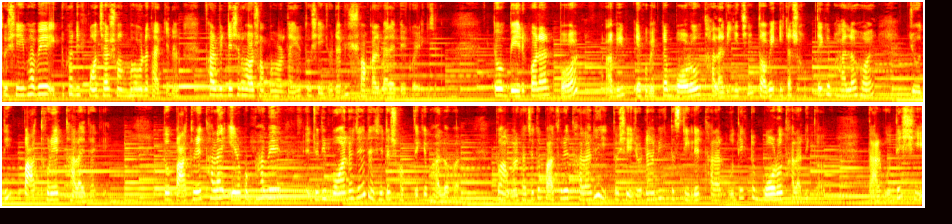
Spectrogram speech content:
তো সেইভাবে একটুখানি পচার সম্ভাবনা থাকে না ফার্মেন্টেশন হওয়ার সম্ভাবনা থাকে না তো সেই জন্য আমি সকালবেলায় বের করে রেখেছিলাম। তো বের করার পর আমি এরকম একটা বড় থালা নিয়েছি, তবে এটা সব থেকে ভালো হয় যদি পাথরের থালায় থাকে। তো পাথরের থালায় এরকমভাবে যদি মোয়ানো যায় না, সেটা সব থেকে ভালো হয়। তো আমার কাছে তো পাথরের থালা নেই, তো সেই জন্য আমি একটা স্টিলের থালার মধ্যে একটা বড় থালা নিতে হবে। তার মধ্যে সেই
